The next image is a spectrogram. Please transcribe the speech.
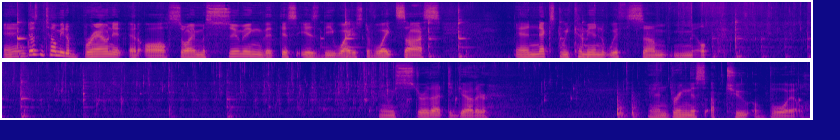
And it doesn't tell me to brown it at all, so I'm assuming that this is the whitest of white sauce. And next we come in with some milk. And we stir that together and bring this up to a boil.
